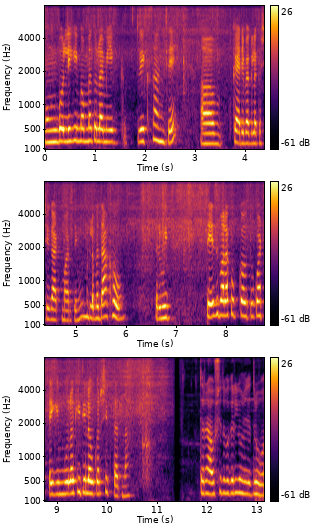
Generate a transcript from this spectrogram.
मग बोलली की मम्मा तुला मी एक ट्रिक सांगते. कॅरीबॅगला कशी गाठ मारते मी. म्हटलं मग दाखव. तर मी तेच मला खूप कौतुक वाटते की मुलं किती लवकर शिकतात ना. तर औषध वगैरे घेऊन येते ध्रुव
